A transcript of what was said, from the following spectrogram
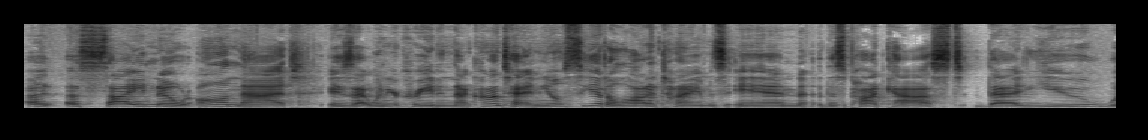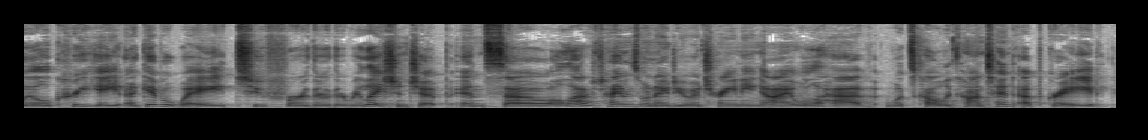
a, a, side note on that is that when you're creating that content, and you'll see it a lot of times in this podcast, that you will create a giveaway to further the relationship. And so, a lot of times when I do a training, I will have what's called a content upgrade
